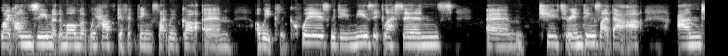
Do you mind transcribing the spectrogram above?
like on Zoom at the moment, we have different things like we've got um, a weekly quiz, we do music lessons, um, tutoring, things like that. And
